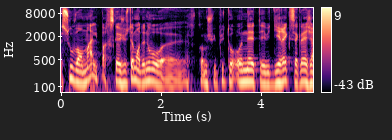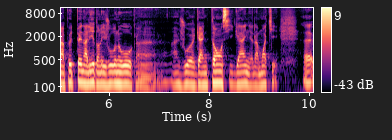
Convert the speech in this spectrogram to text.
souvent mal parce que justement, de nouveau, euh, comme je suis plutôt honnête et direct, c'est que j'ai un peu de peine à lire dans les journaux qu'un joueur gagne tant s'il gagne la moitié. Euh,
